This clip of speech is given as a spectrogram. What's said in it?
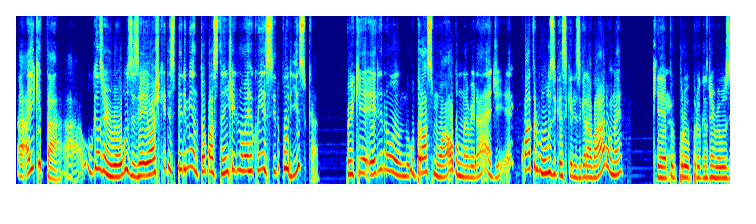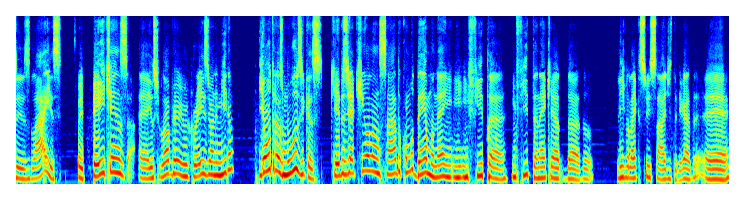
Aí que tá. O Guns N' Roses, eu acho que ele experimentou bastante, ele não é reconhecido por isso, cara. Porque ele, no, no o próximo álbum, na verdade, é quatro músicas que eles gravaram, né? Que é pro, pro, pro Guns N' Roses Lies. Foi Patience, é, Used to Love Her, You're Crazy, One Million. E outras músicas que eles já tinham lançado como demo, né? Em, em- fita, em fita, né? Que é da, do Live Like Suicide, tá ligado? É...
